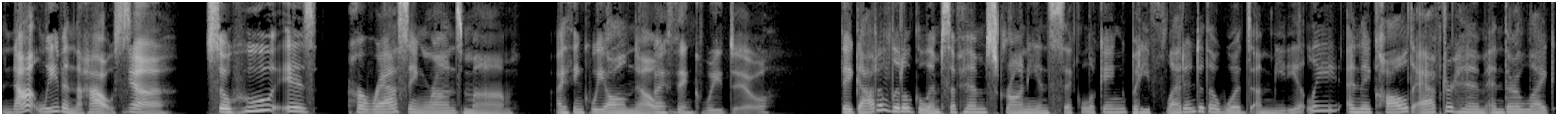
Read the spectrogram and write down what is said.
not leaving the house. Yeah, So, who is harassing Ron's mom? I think we all know. I think we do. They got a little glimpse of him, scrawny and sick looking, but he fled into the woods immediately. And they called after him, and they're like,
